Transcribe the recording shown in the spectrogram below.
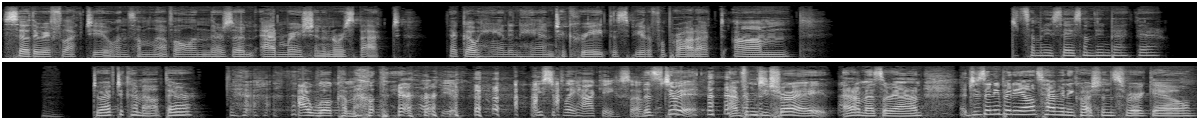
So they reflect you on some level, and there's an admiration and respect that go hand in hand to create this beautiful product. Um, did somebody say something back there? Hmm. Do I have to come out there? I will come out there. Help you. I used to play hockey, so Let's do it. I'm from Detroit. I don't mess around. Does anybody else have any questions for Gail?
